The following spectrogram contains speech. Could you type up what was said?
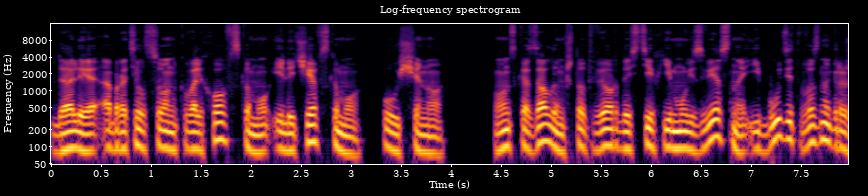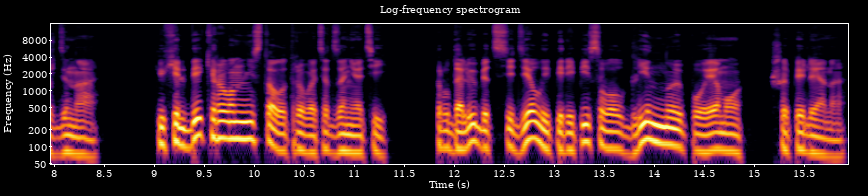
Далее обратился он к Вольховскому и Личевскому, Пущину. Он сказал им, что твердость их ему известна и будет вознаграждена. Кюхельбекера он не стал отрывать от занятий. Трудолюбец сидел и переписывал длинную поэму Шапелена.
